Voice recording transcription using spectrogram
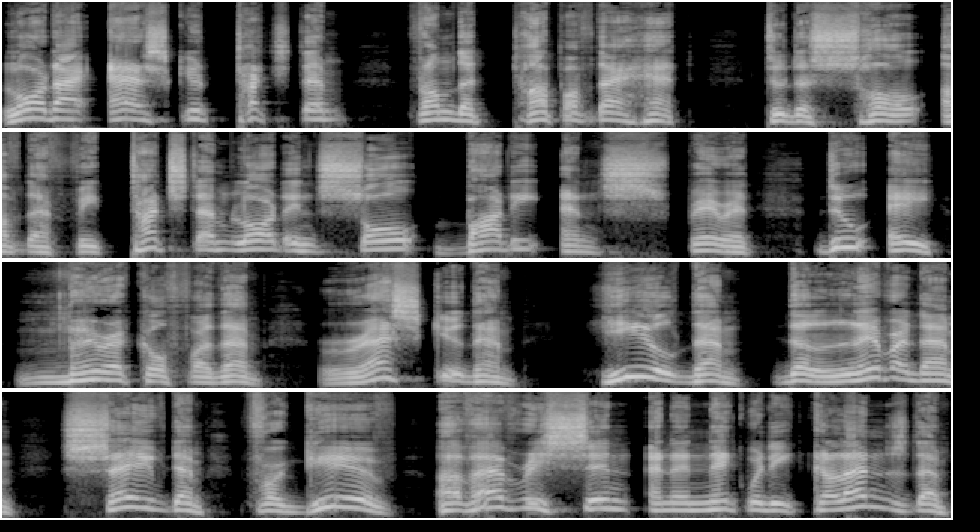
Lord, I ask you, touch them from the top of their head to the sole of their feet. Touch them, Lord, in soul, body, and spirit. Do a miracle for them. Rescue them, heal them, deliver them, save them, forgive of every sin and iniquity, cleanse them,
